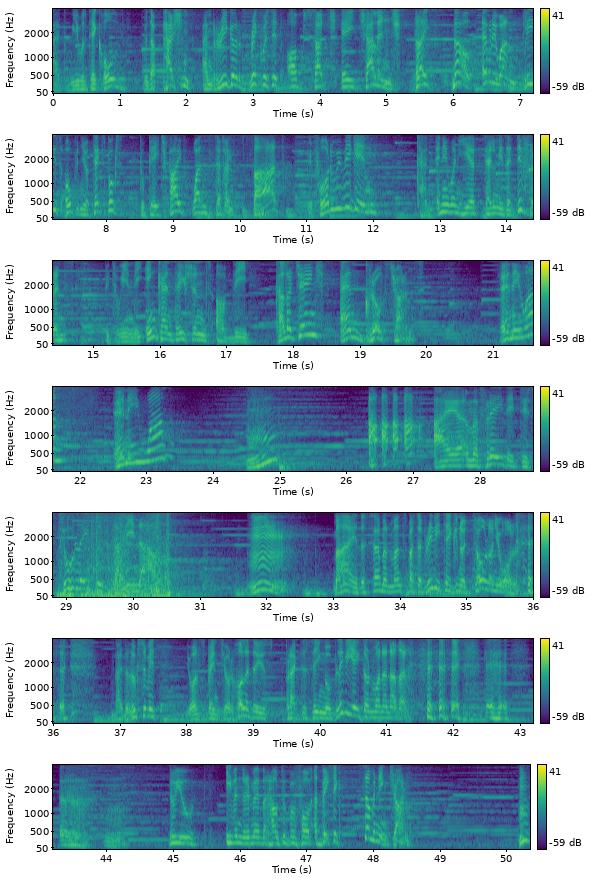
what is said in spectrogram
that we will take hold with the passion and rigor requisite of such a challenge. Right, now, everyone, please open your textbooks to page 517. But before we begin, can anyone here tell me the difference between the incantations of the color change and growth charms? Anyone? Anyone? Hmm? Uh, I, am afraid it is too late to study now. Hmm. My, the summer months must have really taken a toll on you all. By the looks of it, you all spent your holidays practicing Obliviate on one another. uh, hmm. Do you even remember how to perform a basic summoning charm? Hmm?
